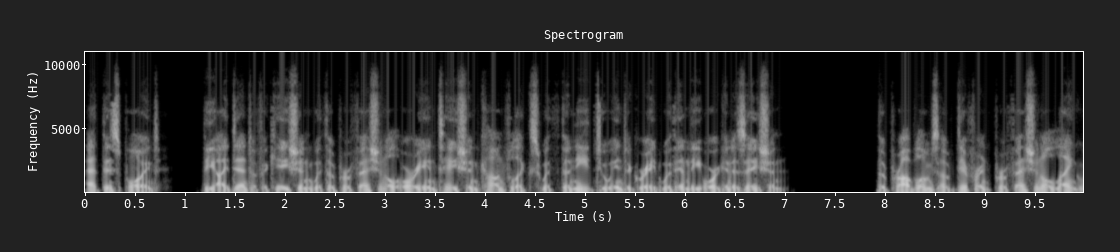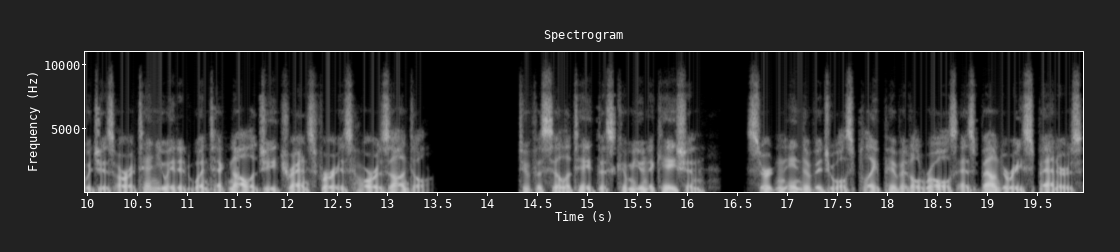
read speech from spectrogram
At this point, the identification with a professional orientation conflicts with the need to integrate within the organization. The problems of different professional languages are attenuated when technology transfer is horizontal. To facilitate this communication, certain individuals play pivotal roles as boundary spanners,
